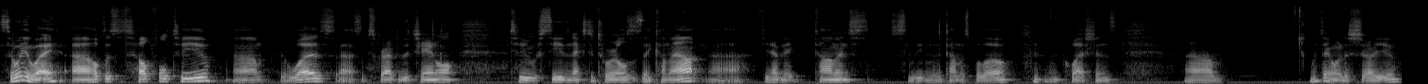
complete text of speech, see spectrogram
So anyway, I uh, hope this is helpful to you. Um, if it was, uh, subscribe to the channel to see the next tutorials as they come out. Uh, if you have any comments, just leave them in the comments below, questions. Um, one thing I wanted to show you,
